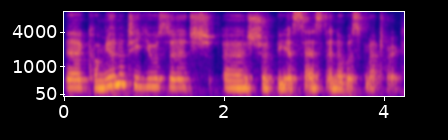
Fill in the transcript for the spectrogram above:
the community usage uh, should be assessed in a risk metric.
